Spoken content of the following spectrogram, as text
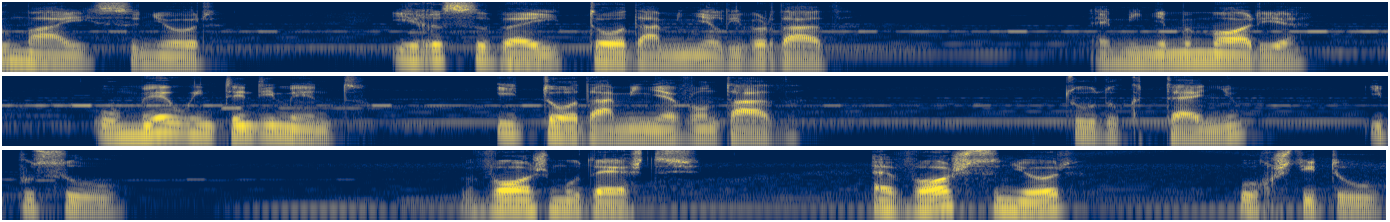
Tomai, Senhor, e recebei toda a minha liberdade, a minha memória, o meu entendimento e toda a minha vontade, tudo o que tenho e possuo. Vós modestes, a vós, Senhor, o restituo.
